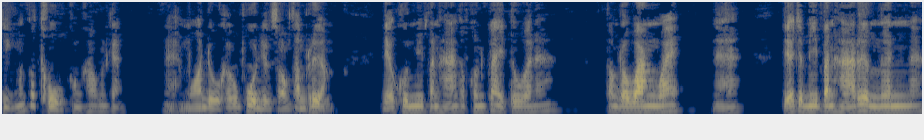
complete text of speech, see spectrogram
ริง ๆ มันก็ถูกของเขาเหมือนกันนะหมอดูเขาก็พูดอยู่สองสาเรื่อง เดี๋ยวคุณมีปัญหากับคนใกล้ตัวนะ ต้องระวังไว้นะเดี๋ยวจะมีปัญหาเรื่องเงินนะ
